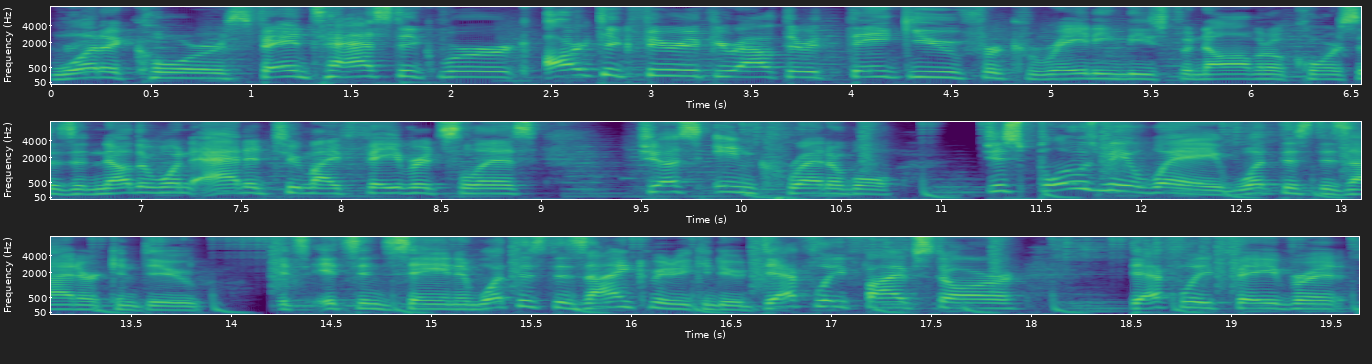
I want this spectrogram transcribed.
What a course. Fantastic work. Arctic Fury, if you're out there, thank you for creating these phenomenal courses. Another one added to my favorites list. Just incredible. Just blows me away what this designer can do. It's it's insane. And what this design community can do. Definitely five star. Definitely favorite.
